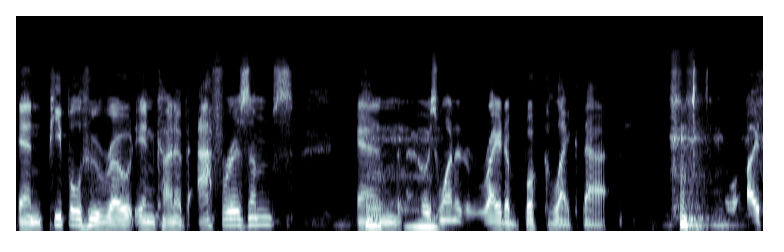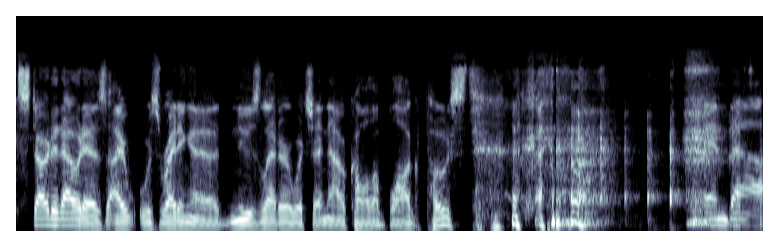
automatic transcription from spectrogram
and people who wrote in kind of aphorisms. And mm. I always wanted to write a book like that. so it started out as I was writing a newsletter, which I now call a blog post. and uh,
